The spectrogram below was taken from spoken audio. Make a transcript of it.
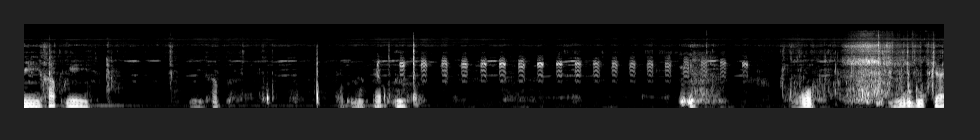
มีครับมีมีครับแป๊บนึงแป๊บนึงโอ้โอ้โหดูใหญ่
